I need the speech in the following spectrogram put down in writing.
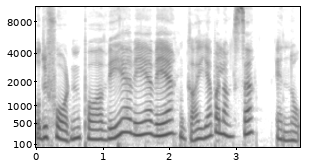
Og du får den på www.gayabalanse.no.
